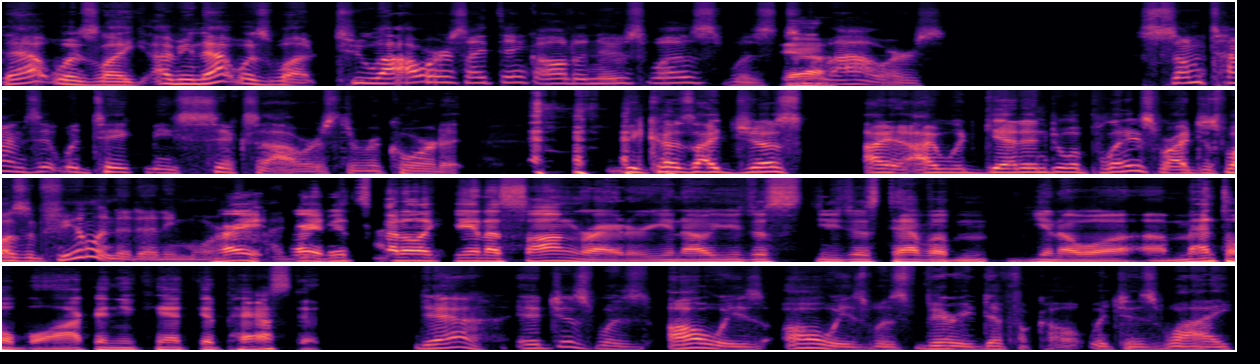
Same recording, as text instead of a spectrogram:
that was like, I mean, that was what two hours? I think all the news was was two Yeah. hours. Sometimes it would take me six hours to record it because I just I, I would get into a place where I just wasn't feeling it anymore. Right, right. It's kind of like being a songwriter. You know, you just you just have a you know a, a mental block and you can't get past it. Yeah, it just was always, always was very difficult, which is why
